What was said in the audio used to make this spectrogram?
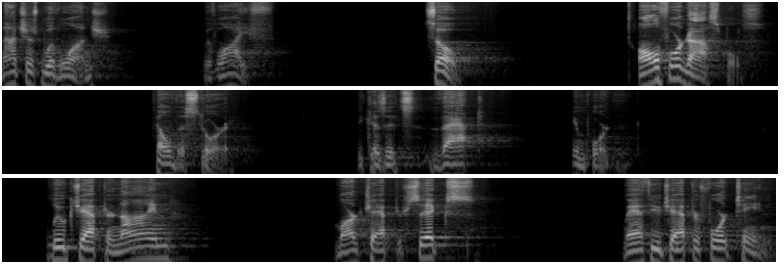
Not just with lunch, with life. So, all four Gospels tell this story because it's that important. Luke chapter 9, Mark chapter 6, Matthew chapter 14.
